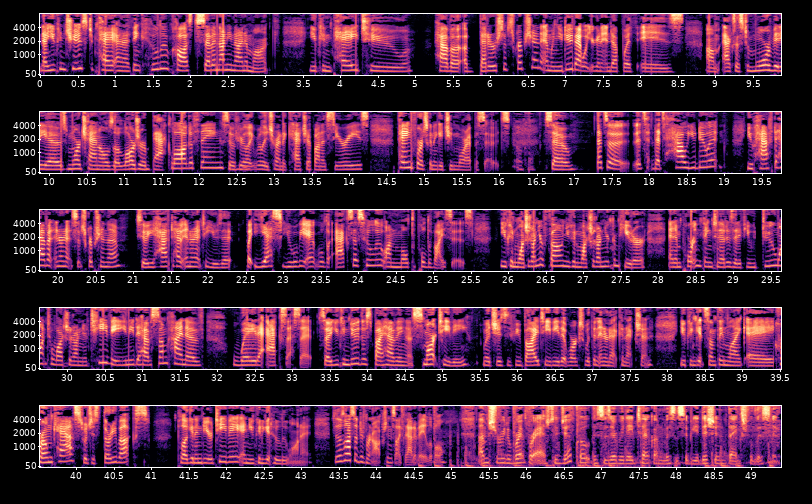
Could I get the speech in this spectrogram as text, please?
Now you can choose to pay, and I think Hulu costs seven ninety nine a month. You can pay to have a, a, better subscription. And when you do that, what you're going to end up with is um, access to more videos, more channels, a larger backlog of things. So if you're like really trying to catch up on a series, paying for it's going to get you more episodes. Okay. So that's a that's that's how you do it. You have to have an internet subscription though, so you have to have internet to use it. But yes, you will be able to access Hulu on multiple devices. You can watch it on your phone, you can watch it on your computer. An important thing to note is that if you do want to watch it on your TV, you need to have some kind of way to access it. So you can do this by having a smart TV, which is if you buy a TV that works with an internet connection. You can get something like a Chromecast, which is 30 bucks plug it into your TV, and you can get Hulu on it. So there's lots of different options like that available. I'm Sharita Brent for Ashley Jeffcoat. This is Everyday Tech on Mississippi Edition. Thanks for listening.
